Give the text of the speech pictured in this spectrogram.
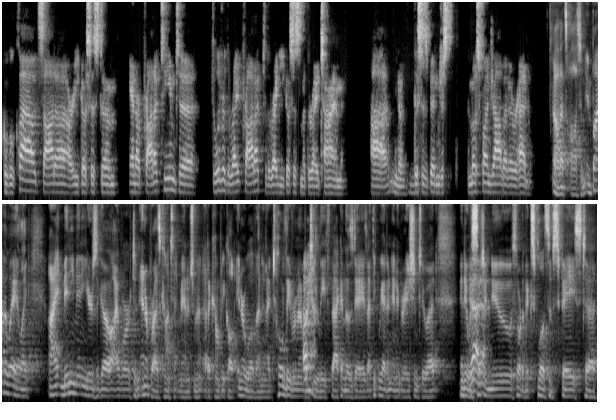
Google Cloud, SADA, our ecosystem, and our product team to deliver the right product to the right ecosystem at the right time. Uh, you know, this has been just the most fun job I've ever had. Oh, that's awesome. And by the way, like I many, many years ago, I worked in enterprise content management at a company called Interwoven. And I totally remember oh, yeah. Tealeaf back in those days. I think we had an integration to it. And it was yeah, such yeah. a new sort of explosive space to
